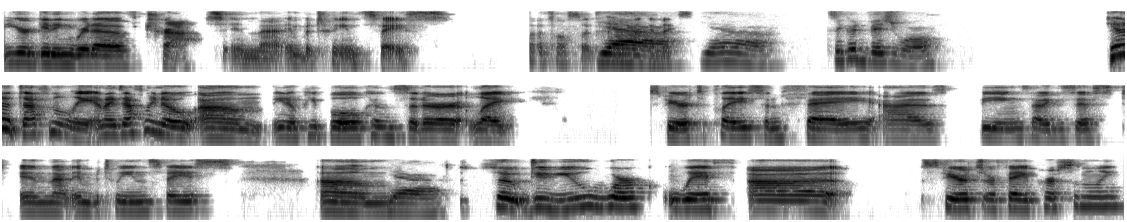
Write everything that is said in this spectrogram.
you're getting rid of trapped in that in between space. That's also yeah, like nice- yeah. It's a good visual. Yeah, definitely. And I definitely know um, you know, people consider like spirits of place and fae as beings that exist in that in-between space. Um yeah. So do you work with uh spirits or fae personally?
